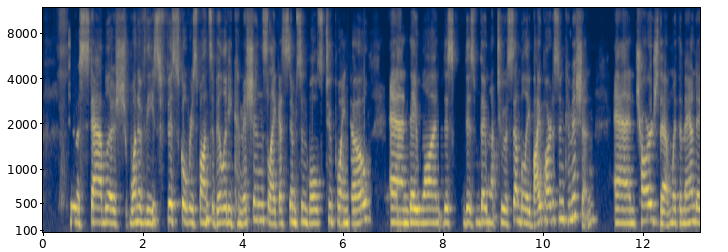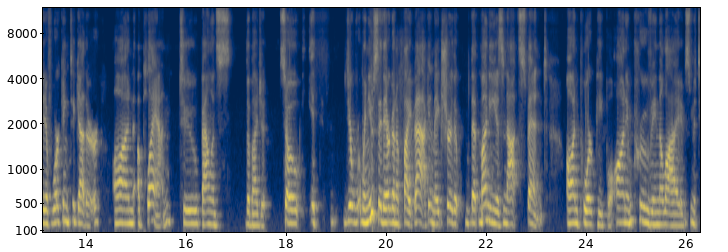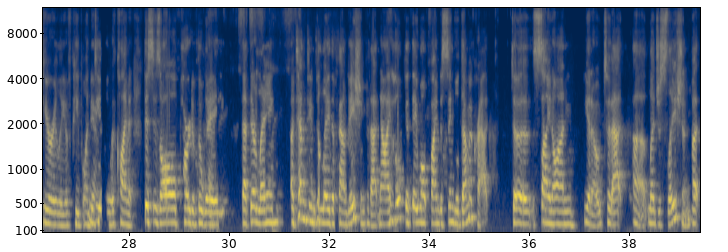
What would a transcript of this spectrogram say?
to establish one of these fiscal responsibility commissions, like a Simpson Bowles 2.0, and they want this this they want to assemble a bipartisan commission and charge them with the mandate of working together on a plan to balance the budget. So if you're when you say they're going to fight back and make sure that that money is not spent on poor people, on improving the lives materially of people and yeah. dealing with climate, this is all part of the way that they're laying, attempting to lay the foundation for that. Now, I hope that they won't find a single Democrat to sign on, you know, to that uh, legislation. But,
